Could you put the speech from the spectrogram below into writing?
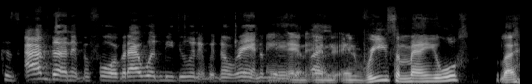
because I've done it before, but I wouldn't be doing it with no random and nigga. and, like, and, and read some manuals. Like,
